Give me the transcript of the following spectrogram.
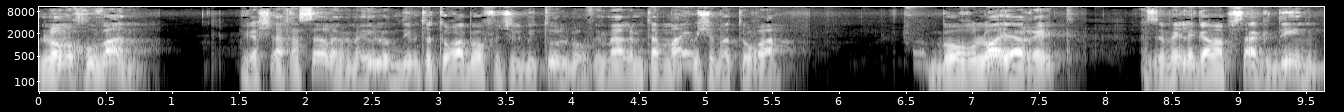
לא מכוון, בגלל שהיה חסר להם, הם היו לומדים את התורה באופן של ביטול, באופן, אם היה להם את המים שבתורה, בור לא היה ריק, אז ממילא גם הפסק דין,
